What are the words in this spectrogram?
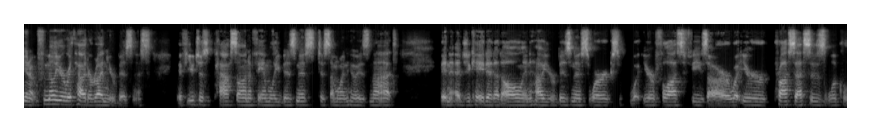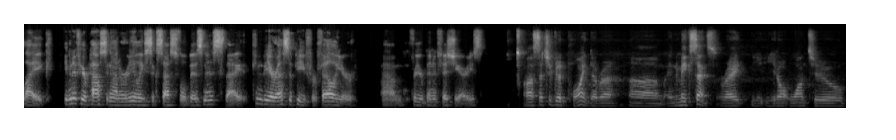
you know familiar with how to run your business. If you just pass on a family business to someone who is not been educated at all in how your business works, what your philosophies are, what your processes look like, even if you're passing on a really successful business, that can be a recipe for failure um, for your beneficiaries. Uh, such a good point, Deborah. Um, and it makes sense, right? You, you don't want to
